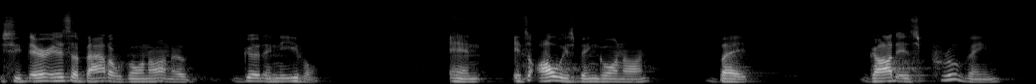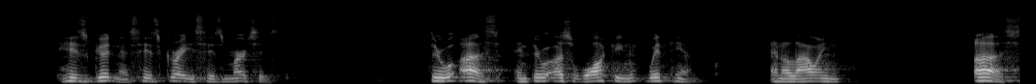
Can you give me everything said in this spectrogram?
You see, there is a battle going on of good and evil. And it's always been going on, but God is proving His goodness, His grace, His mercies through us and through us walking with Him and allowing us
